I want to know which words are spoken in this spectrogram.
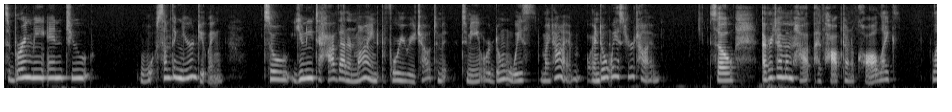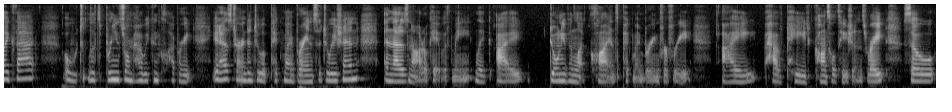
to bring me into something you're doing. So you need to have that in mind before you reach out to me, to me or don't waste my time and don't waste your time. So every time I'm hop- I've hopped on a call like like that, oh, t- let's brainstorm how we can collaborate. It has turned into a pick my brain situation, and that is not okay with me. Like I don't even let clients pick my brain for free. I have paid consultations, right? So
